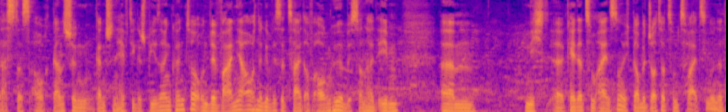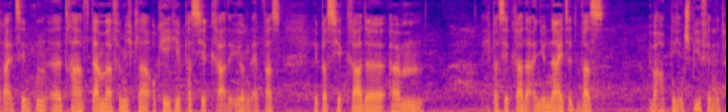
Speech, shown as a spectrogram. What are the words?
dass das auch ganz schön, ganz schön heftiges Spiel sein könnte. Und wir waren ja auch eine gewisse Zeit auf Augenhöhe, bis dann halt eben ähm, nicht äh, Cater zum 1. Ich glaube, Jota zum 2. und der 13. Äh, traf. Dann war für mich klar, okay, hier passiert gerade irgendetwas. Hier passiert gerade, ähm, hier passiert gerade ein United, was überhaupt nicht ins Spiel findet.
